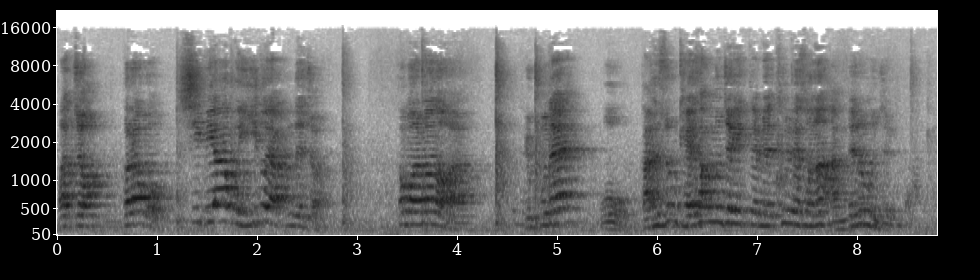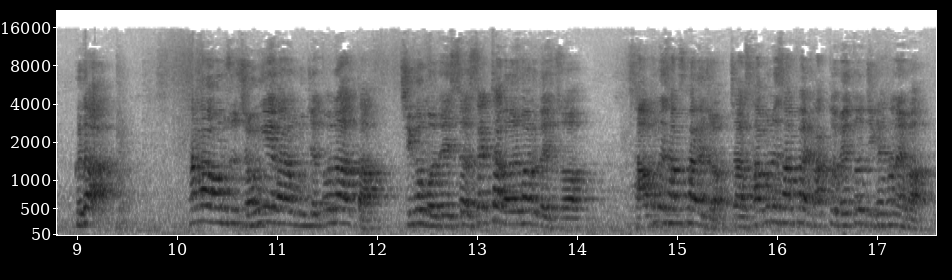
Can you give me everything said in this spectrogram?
맞죠? 그러고 12하고 2도 약분되죠? 그럼 얼마 나와요? 6분의 5. 단순 계산 문제이기 때문에 틀려서는 안 되는 문제입니다. 그 다음 상하함수 정의에 관한 문제 또 나왔다. 지금 뭐돼 있어? 세타가 얼마로 돼 있어? 4분의 3파이죠. 자, 4분의 3파이 각도 몇 도인지 계산해봐.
